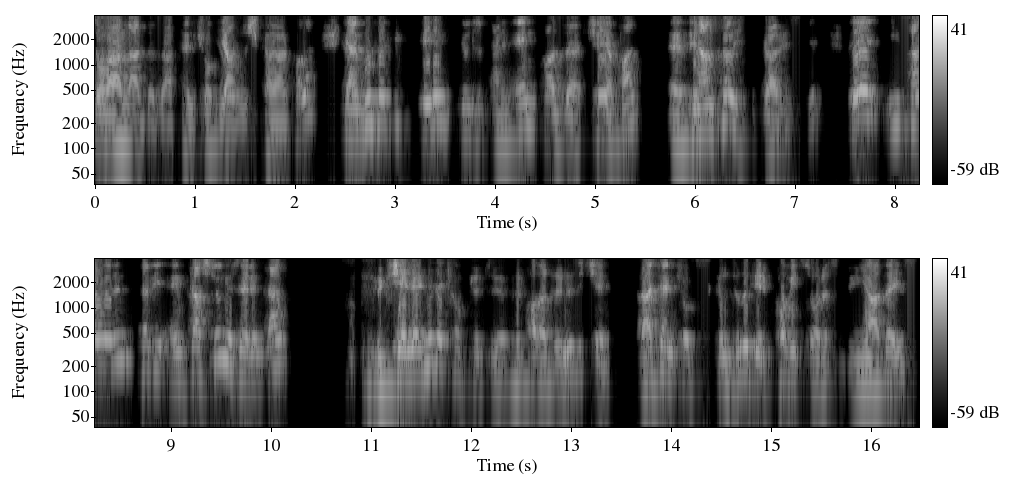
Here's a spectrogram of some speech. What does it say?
dolarlar da zaten çok yanlış karar falan. Yani burada bir, benim gözüm yani en fazla şey yapan e, finansal istikrar riski ve insanların tabii enflasyon üzerinden bütçelerini de çok kötü hırpaladığınız için zaten çok sıkıntılı bir Covid sonrası dünyadayız.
